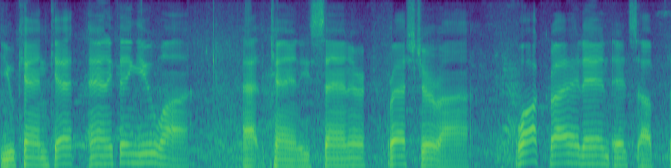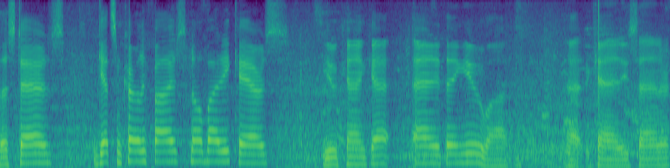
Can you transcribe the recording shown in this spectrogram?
You can get anything you want at the Kennedy Center restaurant. Walk right in, it's up the stairs. Get some curly fries, nobody cares. You can get anything you want at the Kennedy Center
